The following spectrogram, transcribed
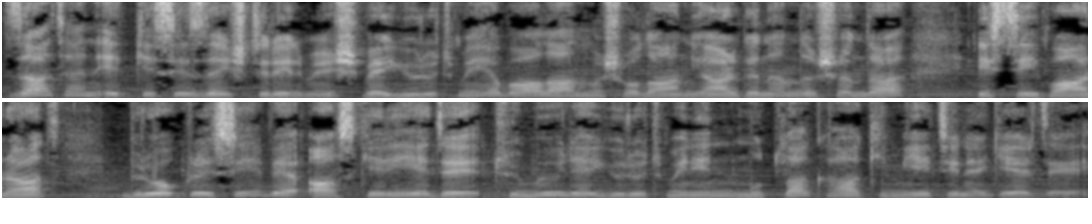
Zaten etkisizleştirilmiş ve yürütmeye bağlanmış olan yargının dışında istihbarat, bürokrasi ve askeriye de tümüyle yürütmenin mutlak hakimiyetine girdi.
